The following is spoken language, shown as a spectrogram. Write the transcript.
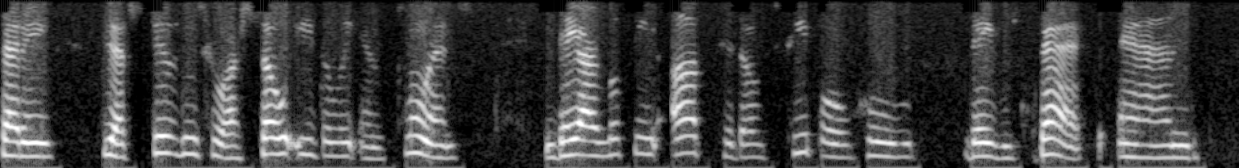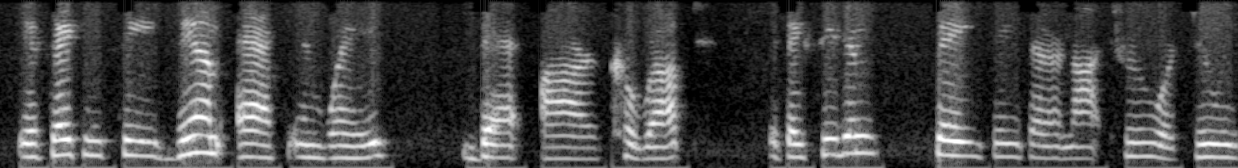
setting, you have students who are so easily influenced. They are looking up to those people who they respect. And if they can see them act in ways that are corrupt, if they see them saying things that are not true or doing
